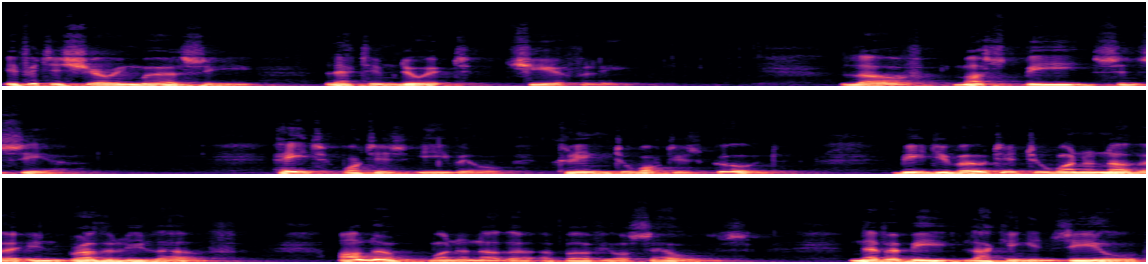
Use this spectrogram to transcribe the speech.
If it is showing mercy, let him do it cheerfully. Love must be sincere. Hate what is evil, cling to what is good. Be devoted to one another in brotherly love. Honor one another above yourselves. Never be lacking in zeal,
